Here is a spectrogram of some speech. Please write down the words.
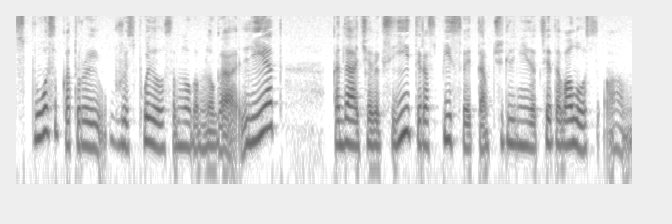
способ, который уже использовался много-много лет, когда человек сидит и расписывает там чуть ли не до цвета волос э,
